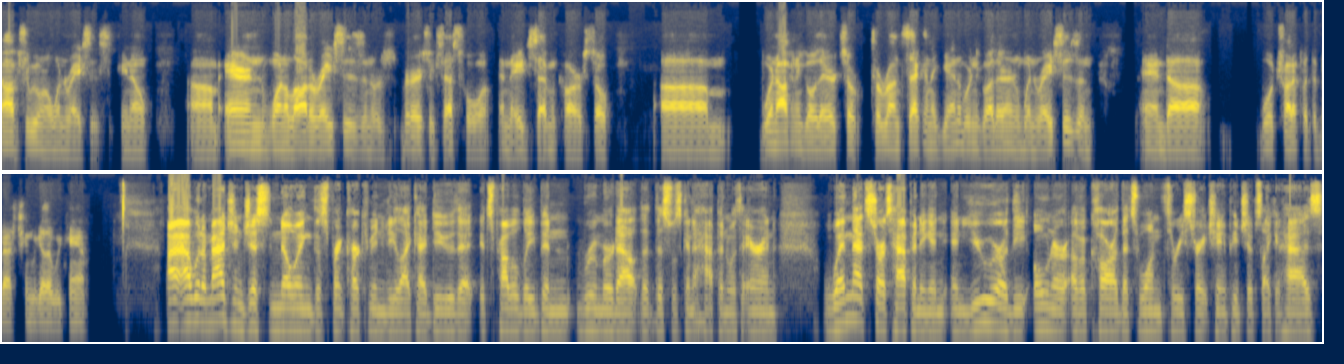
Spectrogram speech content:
obviously, we want to win races. You know, um, Aaron won a lot of races and was very successful in the age seven car. So um, we're not going to go there to, to run second again. We're going to go out there and win races, and and uh, we'll try to put the best team together we can. I, I, would imagine just knowing the sprint car community like I do that it's probably been rumored out that this was going to happen with Aaron. When that starts happening and, and you are the owner of a car that's won three straight championships like it has,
